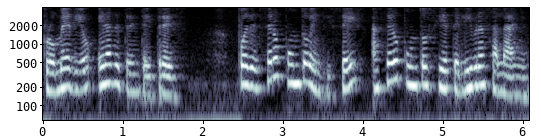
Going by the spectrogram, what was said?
promedio era de 33. fue de 0.26 a 0.7 libras al año.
